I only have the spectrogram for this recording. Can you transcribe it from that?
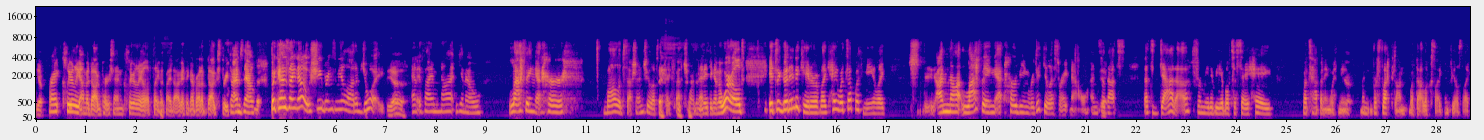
Yep. right? Clearly i'm a dog person. Clearly i love playing with my dog. I think i brought up dogs three times now because i know she brings me a lot of joy. Yeah. And if i'm not you know laughing at her ball obsession. She loves to play fetch more than anything in the world. It's a good indicator of like, hey, what's up with me? Like, I'm not laughing at her being ridiculous right now. And so yeah. that's that's data for me to be able to say, hey, what's happening with me yeah. and reflect on what that looks like and feels like.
